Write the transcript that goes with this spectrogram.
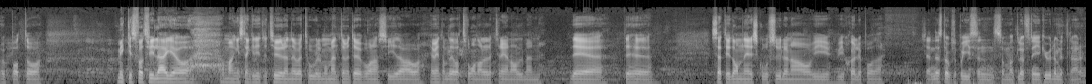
uppåt. Och Mickis får ett friläge och, och Magnus tänker dit returen. Det tog väl momentumet över på vår sida. Och jag vet inte om det var 2-0 eller 3-0 men det, det sätter ju dem ner i skosulorna och vi, vi sköljer på där. Kändes det också på isen som att luften gick ur dem lite där?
